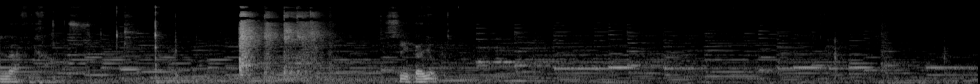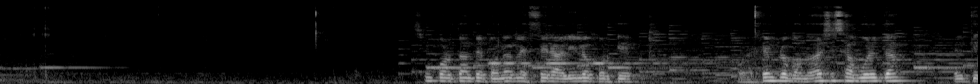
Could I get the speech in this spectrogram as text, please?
La fijamos. Se cayó. Es importante ponerle cera al hilo porque, por ejemplo, cuando das esa vuelta, el que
